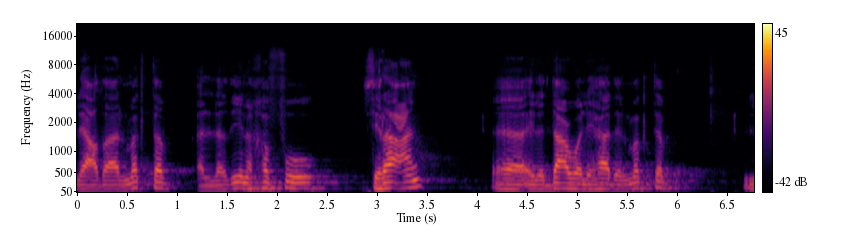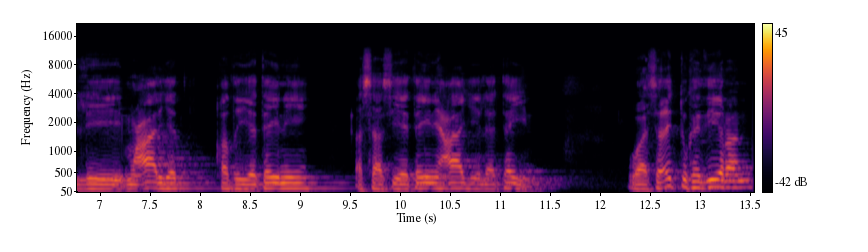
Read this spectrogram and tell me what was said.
لأعضاء المكتب الذين خفوا سراعا آه، إلى الدعوة لهذا المكتب. لمعالجة قضيتين أساسيتين عاجلتين. وسعدت كثيرا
